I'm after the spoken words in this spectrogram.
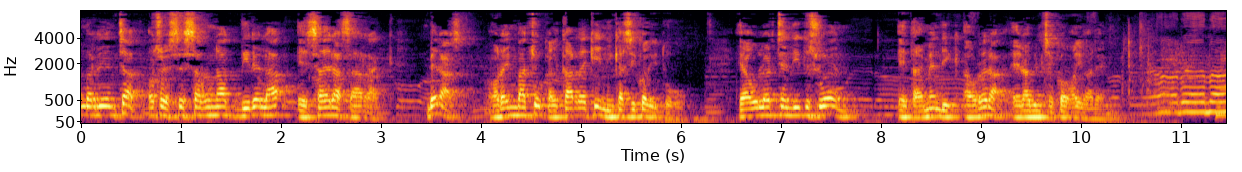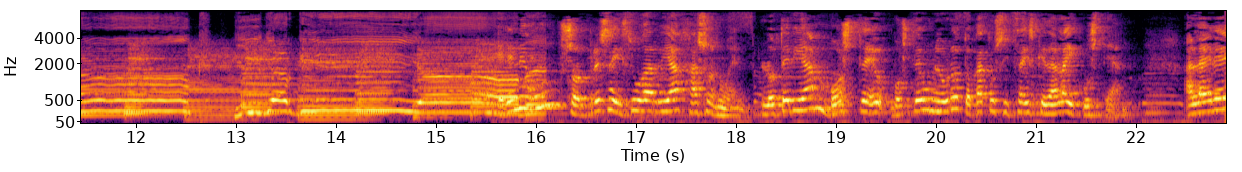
Euskaldun berrientzat oso ez ezagunak direla esaera zaharrak. Beraz, orain batzuk elkarrekin ikasiko ditugu. Ea ulertzen dituzuen eta hemendik aurrera erabiltzeko gai garen. Ilargia Herenegun sorpresa izugarria jaso nuen. Loterian boste, bosteun euro tokatu zitzaizkidala ikustean. Hala ere,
